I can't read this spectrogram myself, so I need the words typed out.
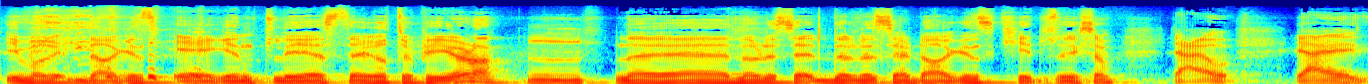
i dagens egentlige stereotypier. da. Mm. Når, du ser, når, du ser, dagens kids, liksom. Det er jo, jeg,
